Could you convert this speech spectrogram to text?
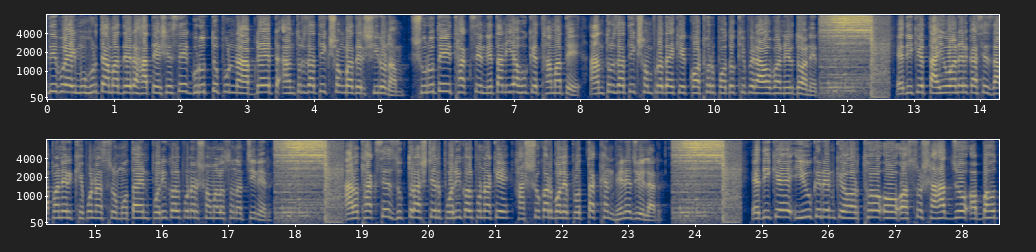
দিব, এই মুহূর্তে আমাদের হাতে এসেছে গুরুত্বপূর্ণ আপডেট আন্তর্জাতিক সংবাদের শিরোনাম। শুরুতেই থাকছে নেতানিয়াহুকে থামাতে আন্তর্জাতিক সম্প্রদায়কে কঠোর পদক্ষেপের আহ্বান এরদোয়ানের। এদিকে তাইওয়ানের কাছে জাপানের ক্ষেপণাস্ত্র মোতায়েন পরিকল্পনার সমালোচনা চীনের। আরও থাকছে যুক্তরাষ্ট্রের পরিকল্পনাকে হাস্যকর বলে প্রত্যাখ্যান ভেনেজুয়েলার। এদিকে ইউক্রেনকে অর্থ ও অস্ত্র সাহায্য অব্যাহত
